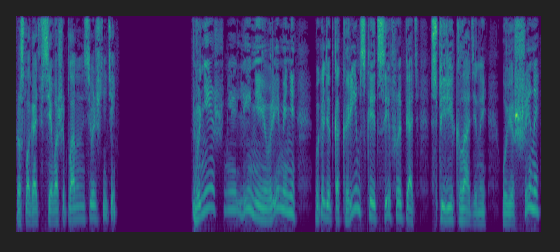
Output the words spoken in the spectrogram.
располагать все ваши планы на сегодняшний день. Внешняя линия времени выглядит как римская цифра 5 с перекладиной у вершины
